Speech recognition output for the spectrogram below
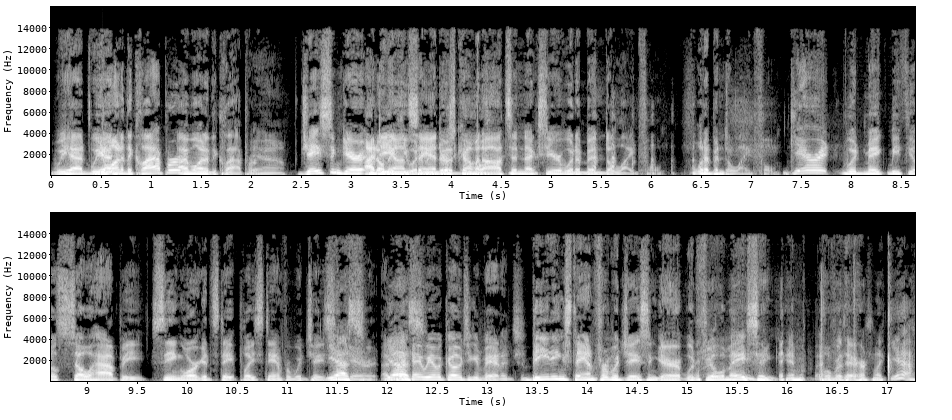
We had we you had, wanted the clapper? I wanted the clapper. Yeah. Jason Garrett and don't think he Deion Sanders coming. Autzen next year would have been delightful. would have been delightful. Garrett would make me feel so happy seeing Oregon State play Stanford with Jason Yes, Garrett. I'd yes. like, hey, we have a coaching advantage. Beating Stanford with Jason Garrett would feel amazing. Him over there, I'm like, yeah,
